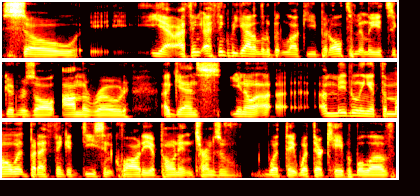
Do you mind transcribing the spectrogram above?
so yeah, I think I think we got a little bit lucky, but ultimately it's a good result on the road against you know a, a middling at the moment, but I think a decent quality opponent in terms of what they what they're capable of.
